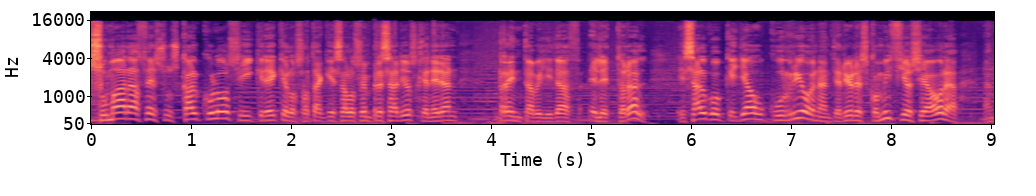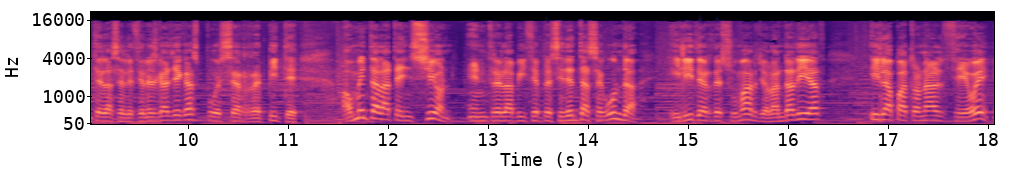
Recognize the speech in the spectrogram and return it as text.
Sumar hace sus cálculos y cree que los ataques a los empresarios generan rentabilidad electoral. Es algo que ya ocurrió en anteriores comicios y ahora, ante las elecciones gallegas, pues se repite. Aumenta la tensión entre la vicepresidenta segunda y líder de Sumar, Yolanda Díaz, y la patronal COE.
